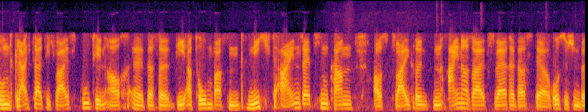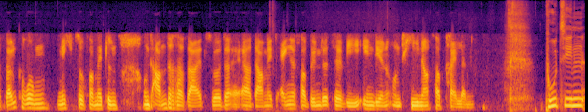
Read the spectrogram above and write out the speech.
Und gleichzeitig weiß Putin auch, äh, dass er die Atomwaffen nicht einsetzen kann, aus zwei Gründen. Einerseits wäre das der russischen Bevölkerung nicht zu vermitteln und andererseits würde er damit enge Verbündete wie Indien und China verprellen. Putin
